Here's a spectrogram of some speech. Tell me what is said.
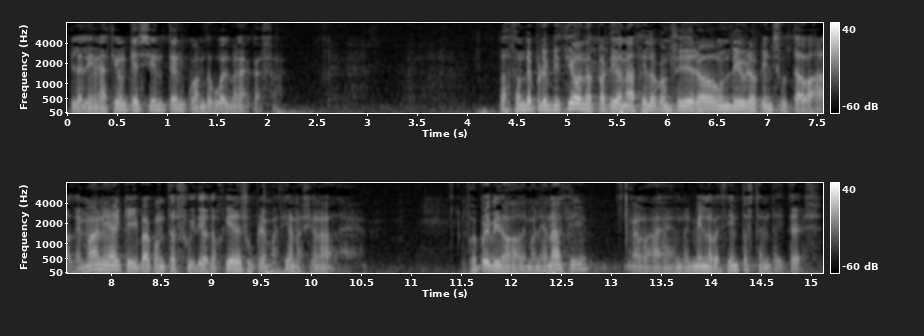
y la alienación que sienten cuando vuelven a casa. Razón de prohibición, el partido nazi lo consideró un libro que insultaba a Alemania y que iba contra su ideología de supremacía nacional. Fue prohibido en Alemania nazi en el 1933.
